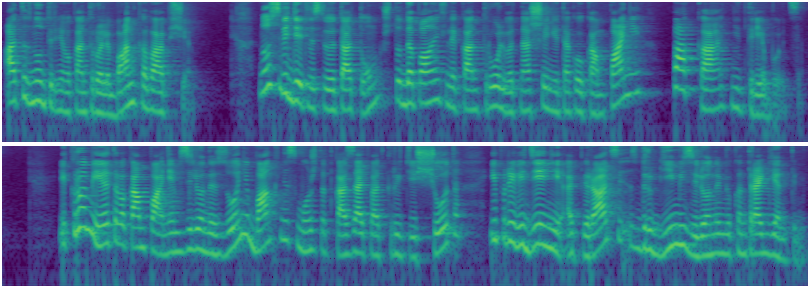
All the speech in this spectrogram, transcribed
от внутреннего контроля банка вообще. Но свидетельствует о том, что дополнительный контроль в отношении такой компании пока не требуется. И кроме этого, компаниям в зеленой зоне банк не сможет отказать в открытии счета и проведении операций с другими зелеными контрагентами,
